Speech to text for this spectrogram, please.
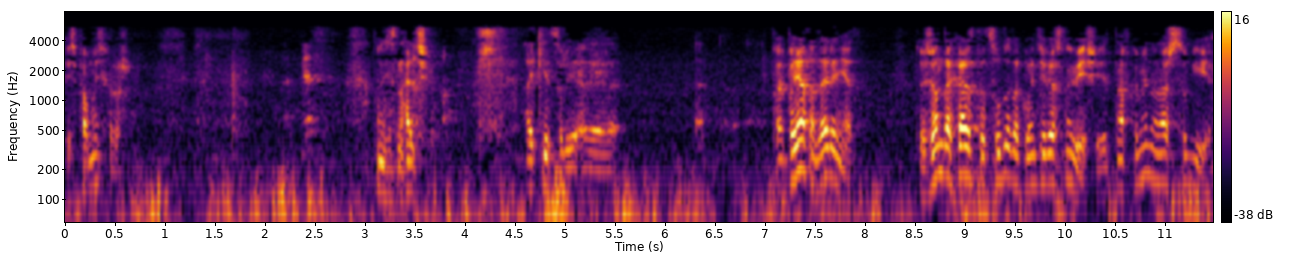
если помыть хорошо. Ну, не знаю, что. А Кицур, э, понятно, да или нет? То есть он доказывает отсюда такую интересную вещь. И это навкамина наша сугия.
